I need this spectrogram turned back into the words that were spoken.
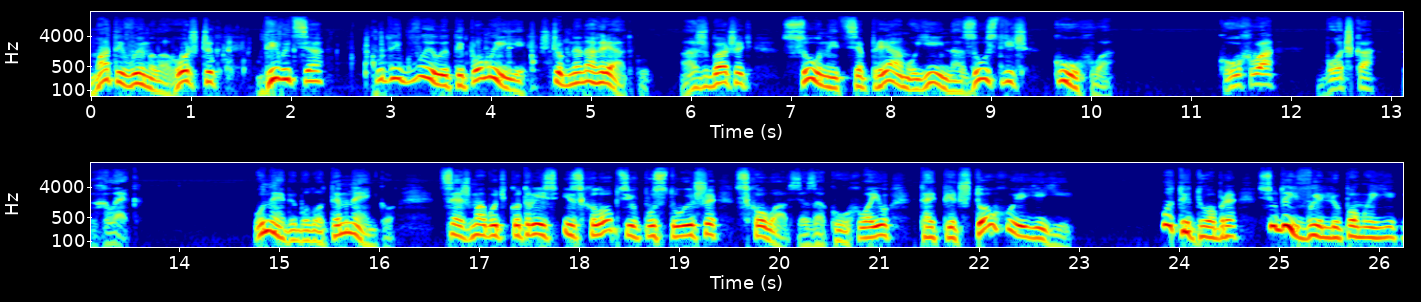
мати вимила горщик, дивиться, куди б вилити помиї, щоб не на грядку. Аж бачить, сунеться прямо їй назустріч кухва. Кухва, бочка, глек. У небі було темненько. Це ж, мабуть, котрийсь із хлопців, пустуючи, сховався за кухвою та й підштовхує її. От і добре, сюди й виллю помиї,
